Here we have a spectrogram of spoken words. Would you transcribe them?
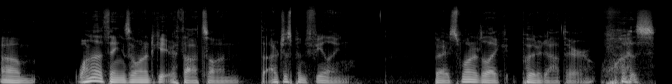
um, one of the things i wanted to get your thoughts on that i've just been feeling but i just wanted to like put it out there was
